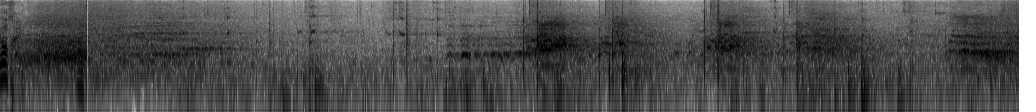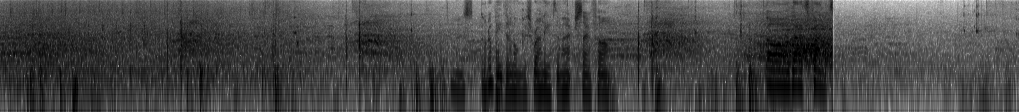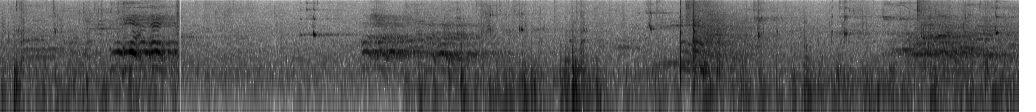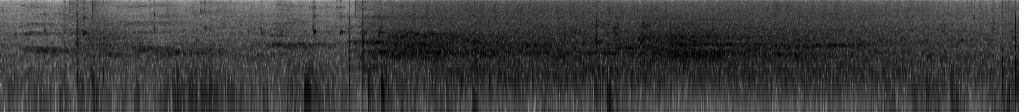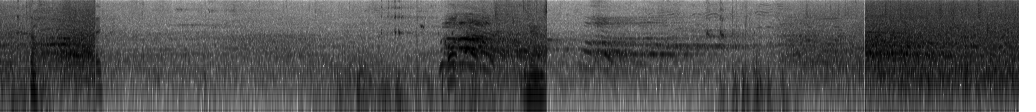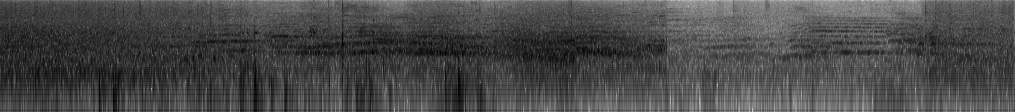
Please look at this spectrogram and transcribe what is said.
Oh. It's got to be the longest rally of the match so far. Oh, that's fantastic. Oh. Hot. Yeah.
